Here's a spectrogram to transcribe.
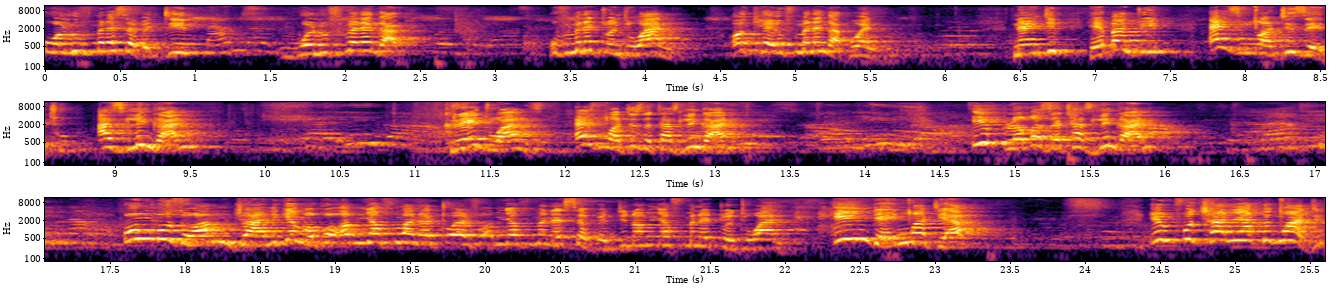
wena ufumene 17 wena ufumene ngaphi ufumene 21 okay ufumene ngaphi wena 19 he bantwini ezi ncwadi zethu azilingani grade ones ezi ncwadi zethu azilingani iibloko zethu azilingani umbuzo wam njani ke ngoko omnye afumane 12 omnye afumane 17 omnye afumane 21 inde incwadi yakho imfutshane yakho incwadi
